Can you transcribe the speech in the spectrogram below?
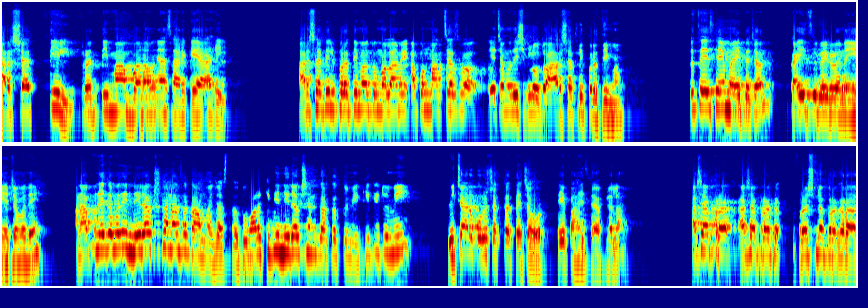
आरशातील प्रतिमा बनवण्यासारखे आहे. आरशातील प्रतिमा तुम्हाला आम्ही आपण मागच्याच याच्यामध्ये शिकलो होतो आरशातली प्रतिमा. तर ते सेम आहे त्याच्यात. काहीच वेगळं नाही याच्यामध्ये. आणि आपण याच्यामध्ये निरीक्षणाचं काम आहे जास्त. तुम्हाला किती निरीक्षण करतात तुम्ही किती तुम्ही विचार करू शकता त्याच्यावर. ते पाहायचंय आपल्याला. अशा प्र अशा प्रक प्रश्न प्रकारात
